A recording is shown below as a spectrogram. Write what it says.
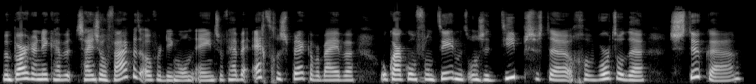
Mijn partner en ik hebben, zijn zo vaak het over dingen oneens. Of hebben echt gesprekken waarbij we elkaar confronteren met onze diepste gewortelde stukken.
